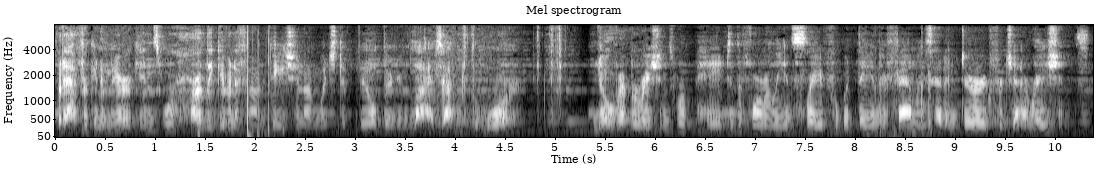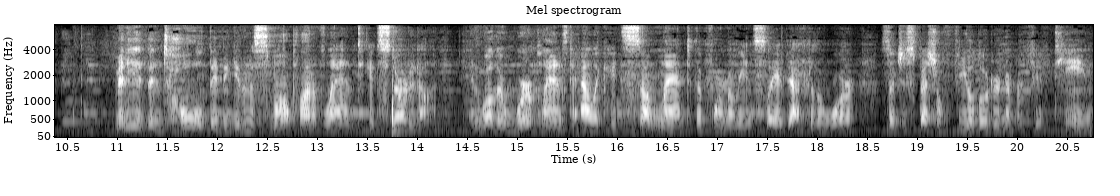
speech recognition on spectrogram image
But African Americans were hardly given a foundation on which to build their new lives after the war. No reparations were paid to the formerly enslaved for what they and their families had endured for generations. Many had been told they'd be given a small plot of land to get started on. And while there were plans to allocate some land to the formerly enslaved after the war, such as Special Field Order Number 15,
